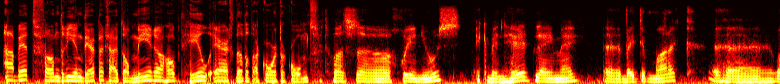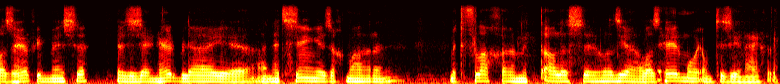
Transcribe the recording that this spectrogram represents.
Abed van 33 uit Almere hoopt heel erg dat het akkoord er komt. Het was uh, goede nieuws. Ik ben heel blij mee. Uh, bij de markt uh, was heel veel mensen. ze zijn heel blij aan het zingen, zeg maar. met vlaggen, met alles. was, ja, was heel mooi om te zien eigenlijk.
